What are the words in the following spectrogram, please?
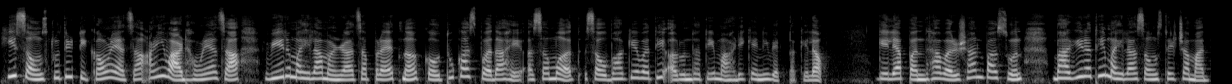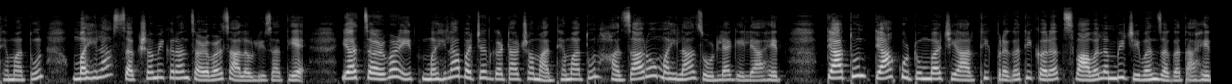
ही संस्कृती टिकवण्याचा आणि वाढवण्याचा वीर महिला मंडळाचा प्रयत्न कौतुकास्पद आहे असं मत सौभाग्यवती अरुंधती महाडिक यांनी व्यक्त केलं. गेल्या पंधरा वर्षांपासून भागीरथी महिला संस्थेच्या माध्यमातून महिला सक्षमीकरण चळवळ चालवली जाते. या चळवळीत महिला बचत गटाच्या माध्यमातून हजारो महिला जोडल्या गेल्या आहेत. त्यातून त्या कुटुंबाची आर्थिक प्रगती करत स्वावलंबी जीवन जगत आहेत.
